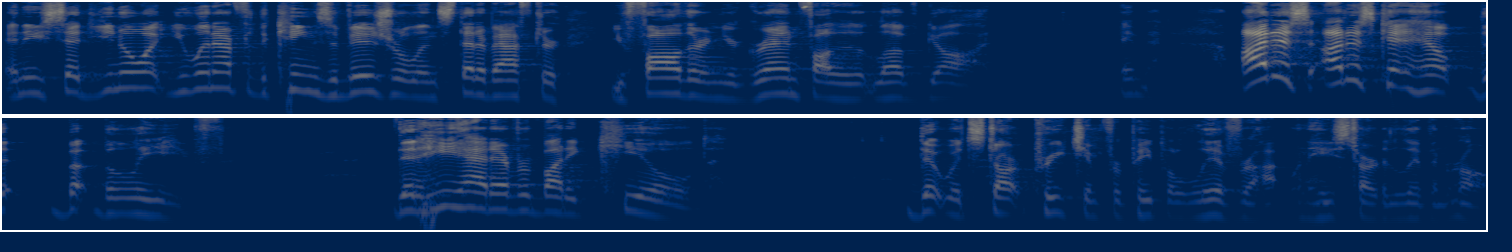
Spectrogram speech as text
And he said, You know what? You went after the kings of Israel instead of after your father and your grandfather that loved God. Amen. I just, I just can't help but believe that he had everybody killed that would start preaching for people to live right when he started living wrong.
